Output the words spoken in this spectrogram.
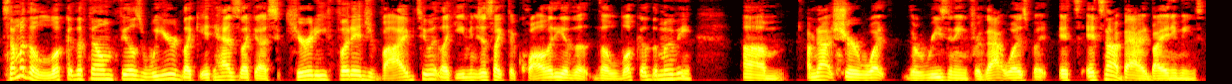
Some of the look of the film feels weird. Like it has like a security footage vibe to it. Like even just like the quality of the, the look of the movie. Um, I'm not sure what the reasoning for that was, but it's, it's not bad by any means.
